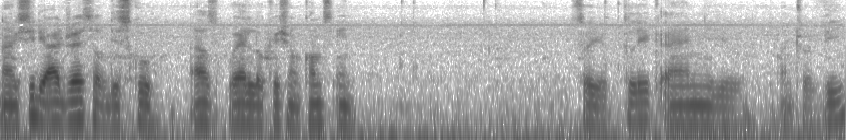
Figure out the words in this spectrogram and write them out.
Now you see the address of the school. That's where location comes in. So you click and you control v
